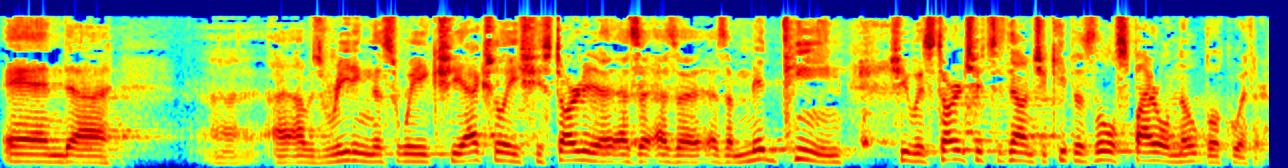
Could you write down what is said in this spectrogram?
And uh, uh, I was reading this week. She actually she started as a as a as a mid-teen. She would start. She'd sit down. She'd keep this little spiral notebook with her.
